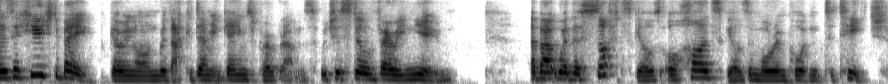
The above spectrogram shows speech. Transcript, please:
there's a huge debate going on with academic games programs, which is still very new, about whether soft skills or hard skills are more important to teach.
